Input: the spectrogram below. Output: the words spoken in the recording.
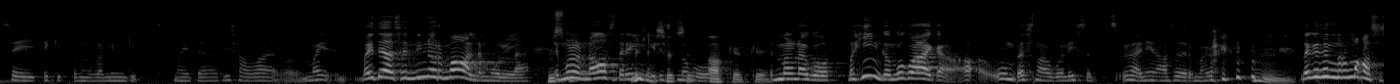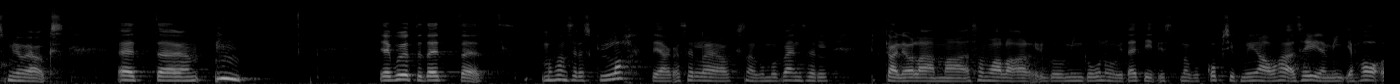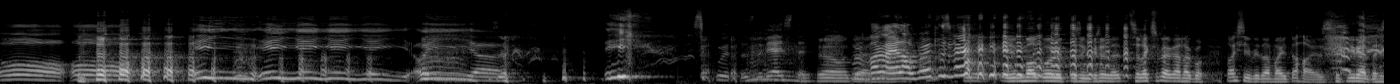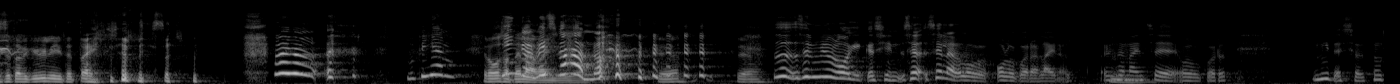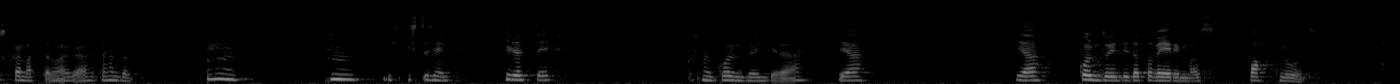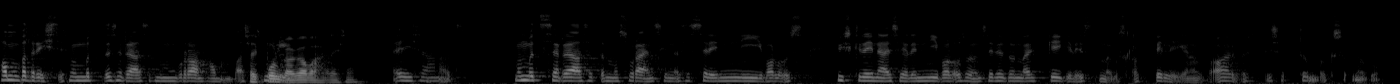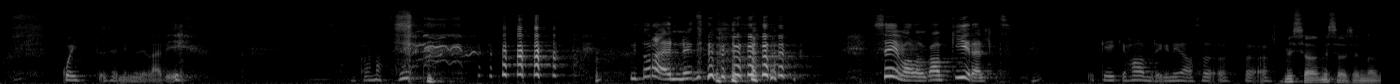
see ei tekita mulle mingit ma ei tea lisavaeva või ma ei ma ei tea see on nii normaalne mulle et mul on aastaringi millest sa lihtsalt nohu aa okei okei. et ma nagu ma hingan kogu aeg umbes nagu lihtsalt ühe ninasõõrmega Hmm. nagu see on normaalsus minu jaoks et äh, ja kujutada ette et ma saan sellest küll lahti aga selle jaoks nagu ma pean seal pikali olema samal ajal kui mingi onu või tädi lihtsalt nagu kopsib mu nina vahele seina mingi ha- oo oo. Ei ei ei ei ei oi ei sa kujutad seda nii hästi. Et ma mul on väga elav kujutlus ei ma kujutasin ka seda et see oleks väga nagu asi mida ma ei taha ja siis sa kirjeldasid seda mingi ülidetailselt lihtsalt. Väga ma pigem hingan veits vähem noh? See see on minu loogika siin se- sellel olu- olukorral ainult aga see on Mm. ainult see olukord. Mingeid asju oled nõus kannatama aga tähendab ist- istusin hiljuti kas olin kolm tundi või? Jah. Jah kolm tundi tätoveerimas pahkluud. Hambad ristis. Ma mõtlesin reaalselt ma murran hamba said pulga ka vahele ei saanud? Ei saanud. Ma mõtlesin reaalselt et ma suren sinna sest see oli nii valus ükski teine asi ei ole nii valus olnud selline tunne et keegi lihtsalt nagu skalpelliga nagu aeglaselt lihtsalt tõmbaks nagu konte seal niimoodi läbi. Seda ma kannatasin. Nii tore on nüüd. See valu kaob kiirelt. Keegi haamriga ninas õ- õ- õ- mis sa mis sa sinna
